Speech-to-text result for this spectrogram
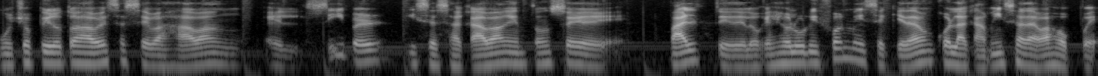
muchos pilotos a veces se bajaban el zipper y se sacaban entonces parte de lo que es el uniforme y se quedaban con la camisa de abajo. Pues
